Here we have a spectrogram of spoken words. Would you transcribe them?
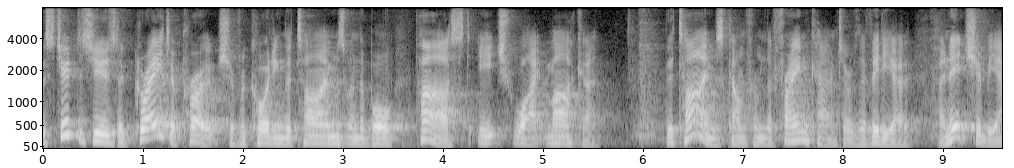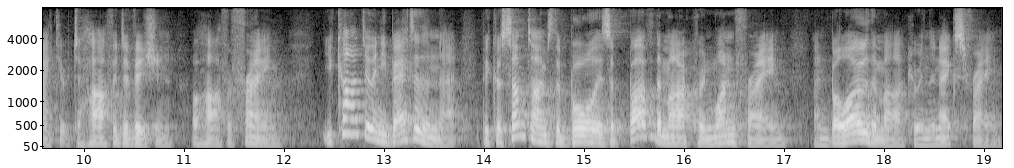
The students used a great approach of recording the times when the ball passed each white marker. The times come from the frame counter of the video and it should be accurate to half a division or half a frame. You can't do any better than that because sometimes the ball is above the marker in one frame and below the marker in the next frame.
